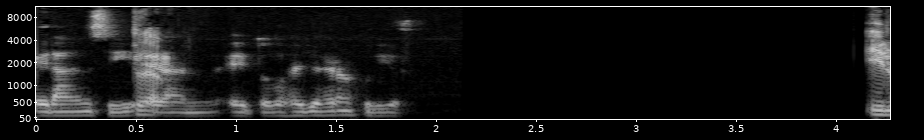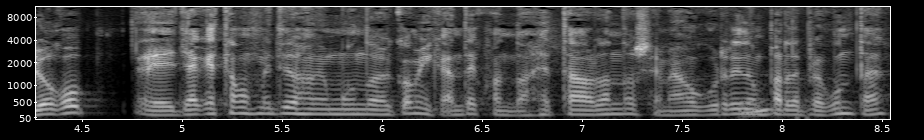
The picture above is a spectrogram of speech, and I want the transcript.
eran, sí, eran, eh, todos ellos eran judíos. Y luego, eh, ya que estamos metidos en el mundo del cómic, antes cuando has estado hablando se me han ocurrido un par de preguntas.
